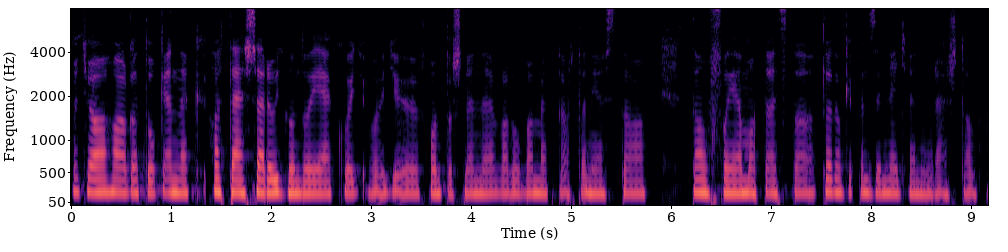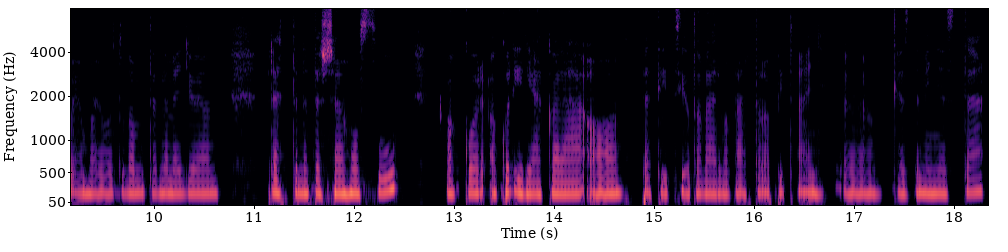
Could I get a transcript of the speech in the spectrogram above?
hogyha a hallgatók ennek hatására úgy gondolják, hogy, hogy fontos lenne valóban megtartani ezt a tanfolyamat, ezt a, tulajdonképpen ez egy 40 órás tanfolyam, ha jól tudom, tehát nem egy olyan rettenetesen hosszú, akkor, akkor írják alá a petíciót, a Várva Párt Alapítvány kezdeményezte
